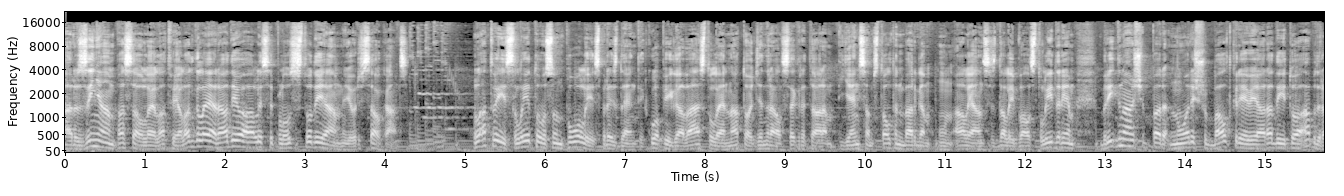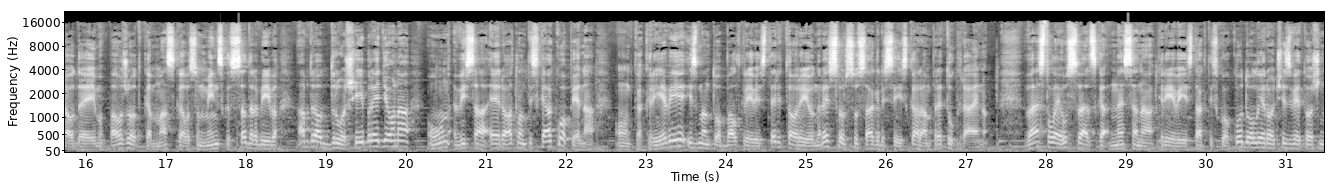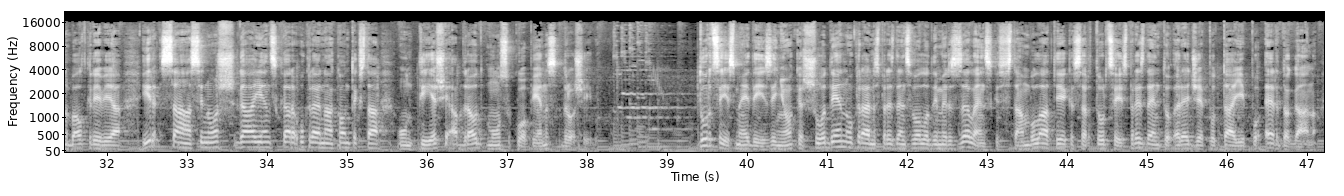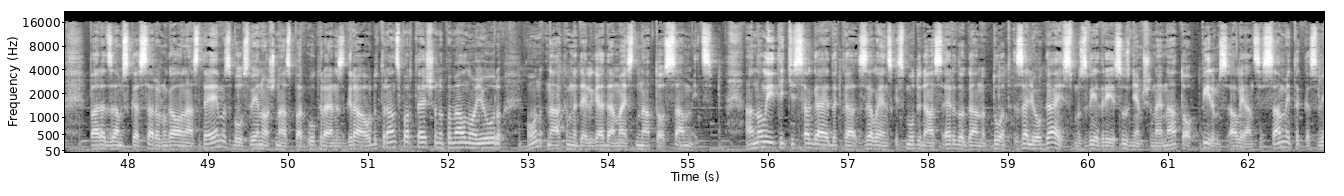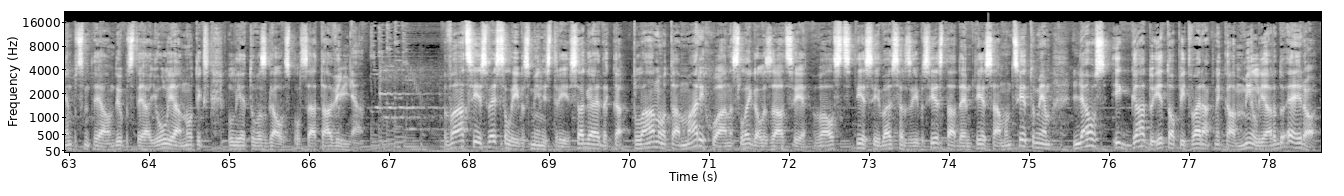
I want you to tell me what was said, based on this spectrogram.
Ar ziņām pasaulē Latvijā Latvijā Radio Alise Plus studijām Juris Saukāns. Latvijas, Lietuvas un Polijas prezidenti kopīgā vēstulē NATO ģenerālsekretāram Jensam Stoltenbergam un alianses dalību valstu līderiem brīdinājuši par norišu Baltkrievijā radīto apdraudējumu, paužot, ka Maskavas un Minskas sadarbība apdraud drošību reģionā un visā Eiroatlantiskajā kopienā, un ka Krievija izmanto Baltkrievijas teritoriju un resursus agresijas karam pret Ukrainu. Vēstulē uzsvērts, ka nesenā Krievijas taktisko kodolieroču izvietošana Baltkrievijā ir sāsinošs gājiens kara Ukrainā kontekstā kontekstā un tieši apdraud mūsu kopienas drošību. Turcijas mēdīja ziņo, ka šodien Ukrainas prezidents Volodimirs Zelenskis Stambulā tiekas ar Turcijas prezidentu Reģepu Tajipu Erdoganu. Paredzams, ka sarunu galvenās tēmas būs vienošanās par Ukrainas graudu transportēšanu pa Melno jūru un nākamnedēļ gaidāmais NATO samits. Analītiķi sagaida, ka Zelenskis mudinās Erdoganu dot zaļo gaismu Zviedrijas uzņemšanai NATO pirms alianses samita, kas 11. un 12. jūlijā notiks Lietuvas galvaspilsētā Viļņā. Vācijas veselības ministrija sagaida, ka plānotā marihuānas legalizācija valsts tiesību aizsardzības iestādēm, tiesām un cietumiem ļaus ik gadu ietaupīt vairāk nekā miljardu eiro.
